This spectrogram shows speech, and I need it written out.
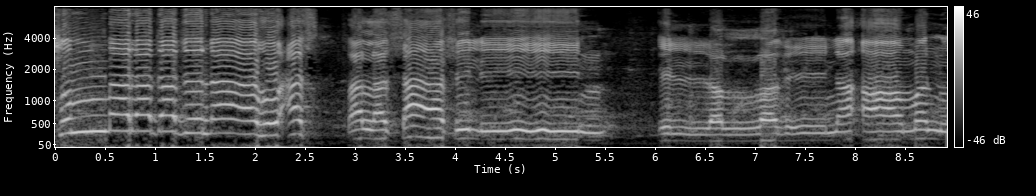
সুম্মা রাদাদনাহু আসফাল সাফিলিন ইল্লাল্লাযীনা আমানু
